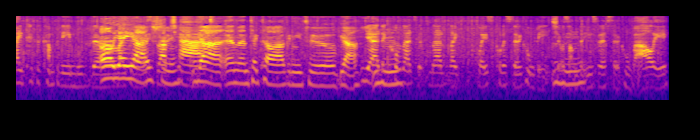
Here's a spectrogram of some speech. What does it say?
high tech company moved there. Oh yeah, like, yeah, uh, actually, Snapchat. yeah, and then TikTok and YouTube, yeah. Yeah, they Mhm. call that that like place called a Silicon Beach or Mhm. something instead of Silicon Valley.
